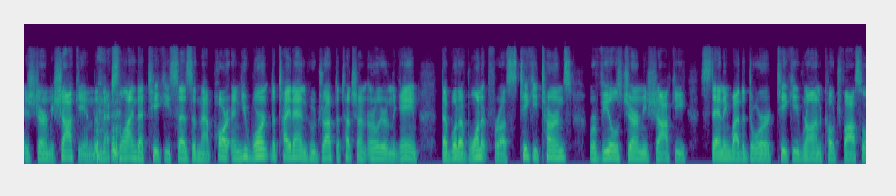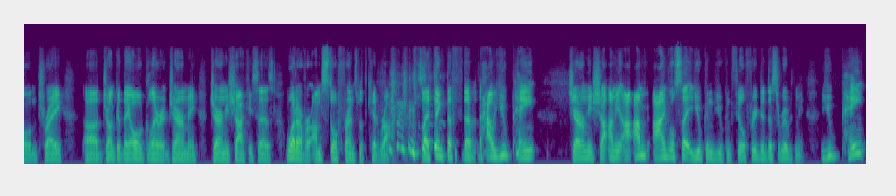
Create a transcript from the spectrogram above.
is Jeremy Shockey. And the next line that Tiki says in that part, and you weren't the tight end who dropped a touchdown earlier in the game that would have won it for us. Tiki turns, reveals Jeremy Shockey standing by the door. Tiki, Ron, Coach Fassel, and Trey uh, Junkin, they all glare at Jeremy. Jeremy Shockey says, "Whatever, I'm still friends with Kid Rock." so I think the, the how you paint Jeremy Shockey. I mean, I, I'm I will say you can you can feel free to disagree with me. You paint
